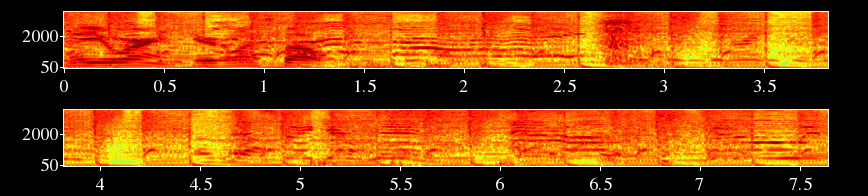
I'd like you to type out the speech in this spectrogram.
No, you weren't. You're going slow. Let's make a hit and run. Do it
